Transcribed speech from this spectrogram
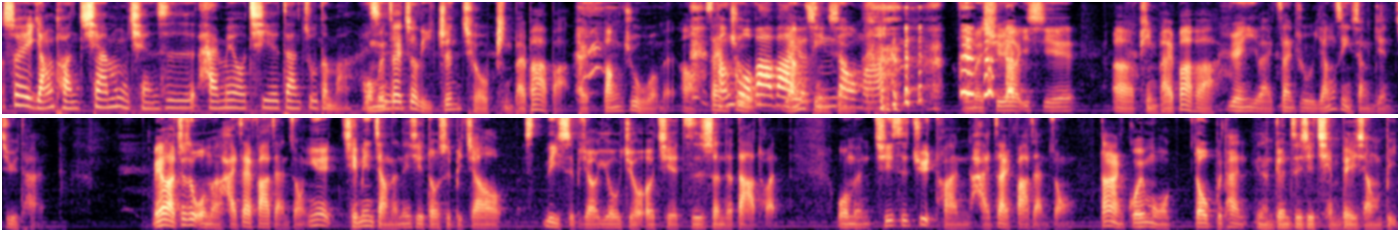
所以羊团现在目前是还没有企业赞助的吗？我们在这里征求品牌爸爸来帮助我们啊！糖果爸爸有听到吗？我们需要一些呃品牌爸爸愿意来赞助杨景祥演剧团。没有啦，就是我们还在发展中，因为前面讲的那些都是比较历史比较悠久而且资深的大团。我们其实剧团还在发展中，当然规模都不太能跟这些前辈相比，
